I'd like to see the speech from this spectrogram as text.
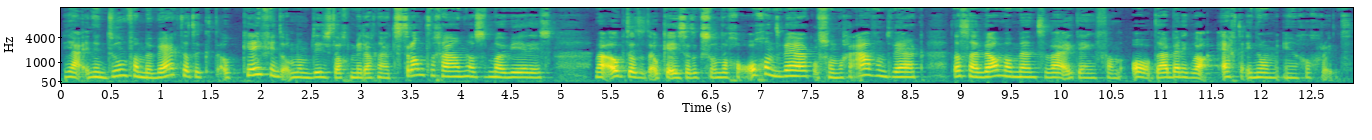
ja, in het doen van mijn werk. Dat ik het oké vind om op dinsdagmiddag naar het strand te gaan als het mooi weer is. Maar ook dat het oké is dat ik zondagochtend werk of zondagavond werk. Dat zijn wel momenten waar ik denk van, oh, daar ben ik wel echt enorm in gegroeid.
